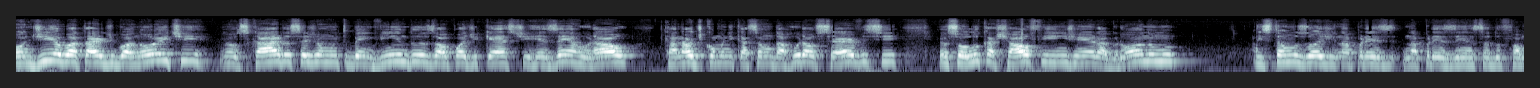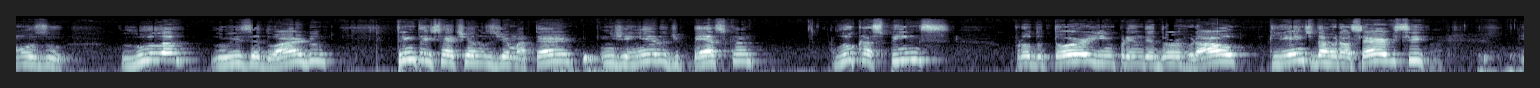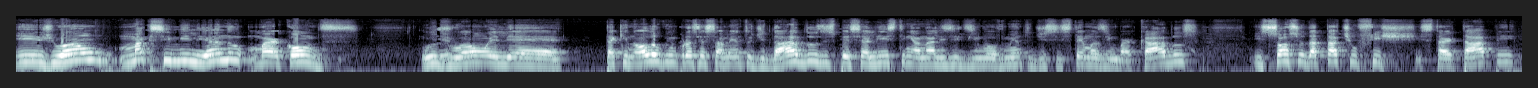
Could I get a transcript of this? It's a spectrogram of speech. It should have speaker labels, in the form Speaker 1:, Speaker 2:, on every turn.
Speaker 1: Bom dia, boa tarde, boa noite, meus caros, sejam muito bem-vindos ao podcast Resenha Rural, canal de comunicação da Rural Service. Eu sou Lucas Schalf, engenheiro agrônomo. Estamos hoje na, pres na presença do famoso Lula, Luiz Eduardo, 37 anos de Emater, engenheiro de pesca, Lucas Pins, produtor e empreendedor rural, cliente da Rural Service e João Maximiliano Marcondes. O João, ele é tecnólogo em processamento de dados, especialista em análise e desenvolvimento de sistemas embarcados e sócio da Tátil Fish, startup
